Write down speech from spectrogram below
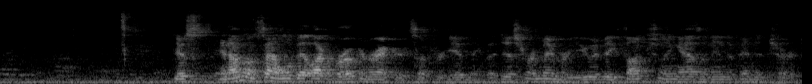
What is the process? Just, and I'm going to sound a little bit like a broken record, so forgive me, but just remember, you would be functioning as an independent church.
